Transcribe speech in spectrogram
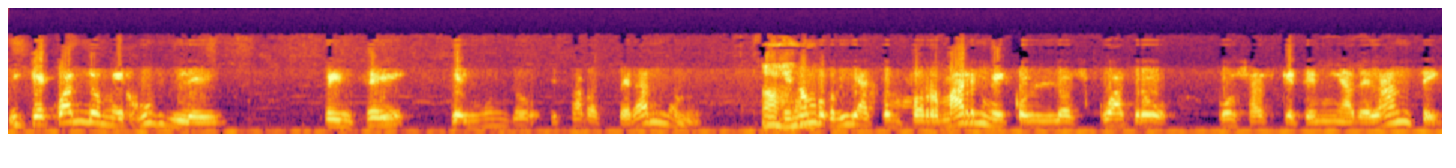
y que cuando me jubilé pensé que el mundo estaba esperándome, Ajá. que no podía conformarme con las cuatro cosas que tenía delante.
